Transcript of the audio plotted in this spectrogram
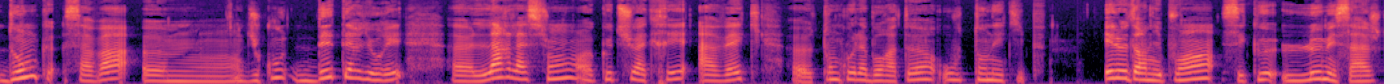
Donc ça va euh, du coup détériorer euh, la relation euh, que tu as créée avec ton collaborateur ou ton équipe. Et le dernier point, c'est que le message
